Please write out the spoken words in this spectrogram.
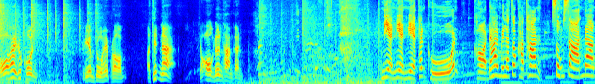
ขอให้ทุกคนเตรียมตัวให้พร้อม อาทิตย์หน้าจะออกเดินทางกัน เนี่ยเนี่ยเนี่ยท่านขุนขอได้ไหมล่ะเจ้าคะท่าน สงสารนาง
